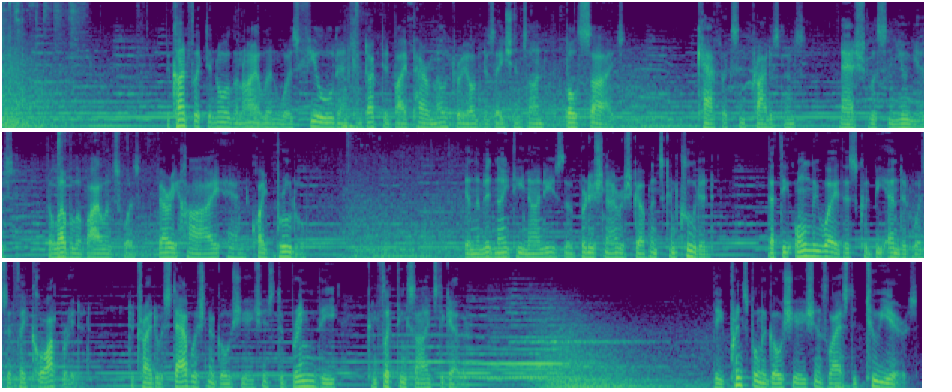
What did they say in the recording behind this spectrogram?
The conflict in Northern Ireland was fueled and conducted by paramilitary organizations on both sides, Catholics and Protestants, nationalists and unionists. The level of violence was very high and quite brutal. In the mid-1990s, the British and Irish governments concluded that the only way this could be ended was if they cooperated to try to establish negotiations to bring the conflicting sides together. The principal negotiations lasted two years.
